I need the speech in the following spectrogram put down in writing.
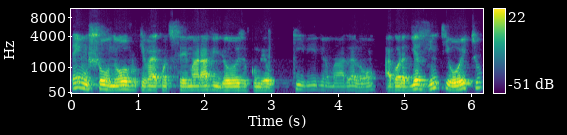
Tem um show novo que vai acontecer maravilhoso com meu querido e amado Elon. Agora, dia 28,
